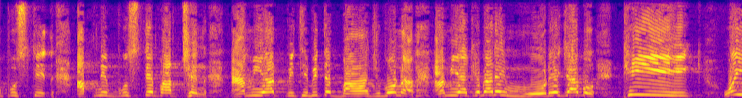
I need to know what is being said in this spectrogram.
উপস্থিত, আপনি বুঝতে পারছেন, আমি আর পৃথিবীতে বাঁচব না, আমি একেবারে মরে যাব। ঠিক ওই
